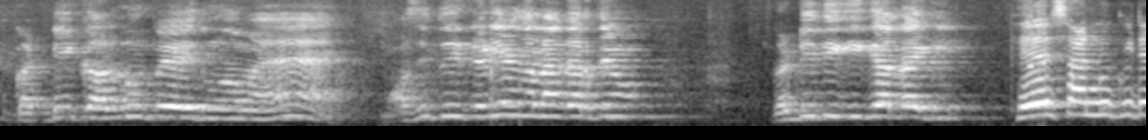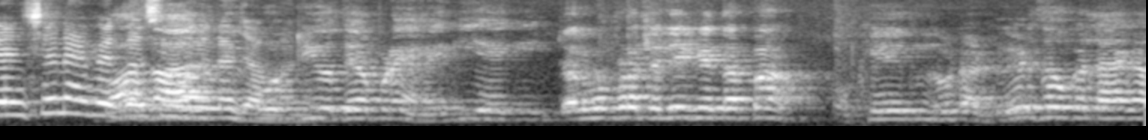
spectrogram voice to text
ਗੱਡੀ ਕੱਲ ਨੂੰ ਭੇਜ ਦੂੰਗਾ ਮੈਂ। ਅਸੀਂ ਤੁਸੀਂ ਕਿਹੜੀਆਂ ਗੱਲਾਂ ਕਰਦੇ ਹੋ? ਗੱਡੀ ਦੀ ਕੀ ਗੱਲ ਹੈਗੀ? ਫਿਰ ਸਾਨੂੰ ਕੀ ਟੈਨਸ਼ਨ ਹੈ ਫਿਰ ਤਾਂ ਅਸੀਂ ਨਾਲ ਜਾਊਗੀ, ਜਾਵਾਂਗੇ। ਕੋਠੀ ਉੱਤੇ ਆਪਣੇ ਹੈਗੀ ਹੈਗੀ। ਚਲ ਫੁੱਫੜਾ ਚੱਲੀਏ ਖੇਤ ਆਪਾਂ। ਉਹ ਖੇਤ ਨੂੰ ਤੁਹਾਡਾ 150 ਕਿੱਲਾ ਹੈਗਾ।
